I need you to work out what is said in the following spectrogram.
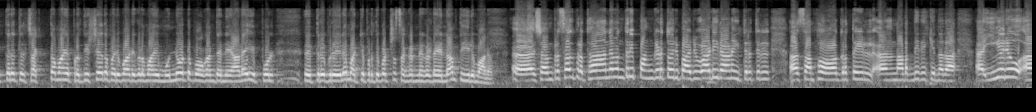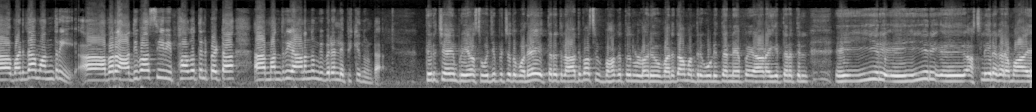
ഇത്തരത്തിൽ ശക്തമായ പ്രതിഷേധ പരിപാടികളുമായി മുന്നോട്ട് പോകാൻ തന്നെയാണ് ഇപ്പോൾ ത്രിപുരയിലെ മറ്റ് പ്രതിപക്ഷ സംഘടനകളുടെ എല്ലാം തീരുമാനം. ശ്യാംപ്രസാദ് പ്രധാനമന്ത്രി പങ്കെടുത്ത ഒരു പരിപാടിയിലാണ് ഇത്തരത്തിൽ സംഭവം നടന്നിരിക്കുന്നത്. ഈ ഒരു വനിതാ മന്ത്രി അവർ ആദിവാസി വിഭാഗത്തിൽപ്പെട്ട മന്ത്രിയാണെന്നും വിവരം ലഭിക്കുന്നുണ്ട്. തീർച്ചയായും പ്രിയ സൂചിപ്പിച്ചതുപോലെ ഇത്തരത്തിൽ ആദിവാസി വിഭാഗത്തിൽ നിന്നുള്ള ഒരു വനിതാ മന്ത്രി കൂടി തന്നെ ആണ് ഇത്തരത്തിൽ ഈ ഈ അശ്ലീലകരമായ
